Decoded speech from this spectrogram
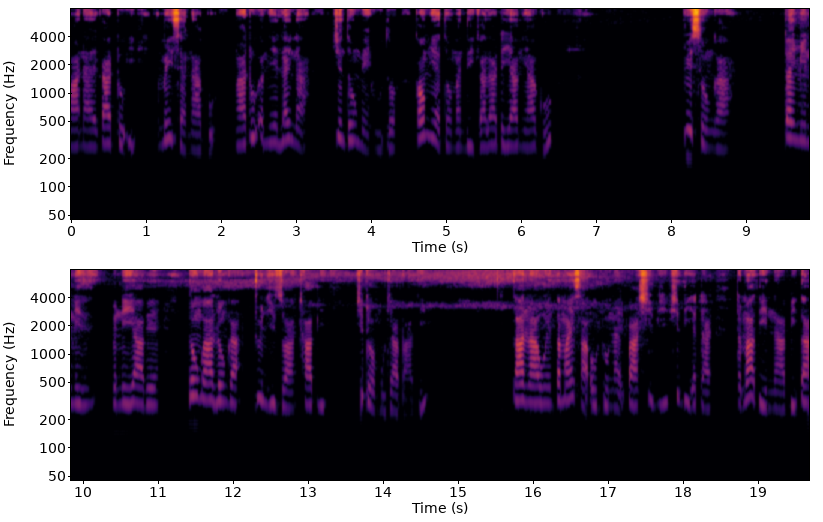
မာနာယကတို့၏အမိတ်ဆန္ဒကိုငါတို့အမြင်လိုက်နာကျင့်သုံးမယ်ဟုသော ကောင်းမြတ်သောမန္တိကာလတရားများကိုတွေ့ဆုံကတိုင်မင်နေမနေရဘဲသုံးပါးလုံးကတွင်ကြီးစွာထားပြီးဖြစ်တော်မူကြပါသည်တာနာဝင်တမိုင်းစာအုပ်တို့၌ပါရှိပြီးဖြစ်သည့်အတိုင်းဓမ္မတေနာပြီးတာ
